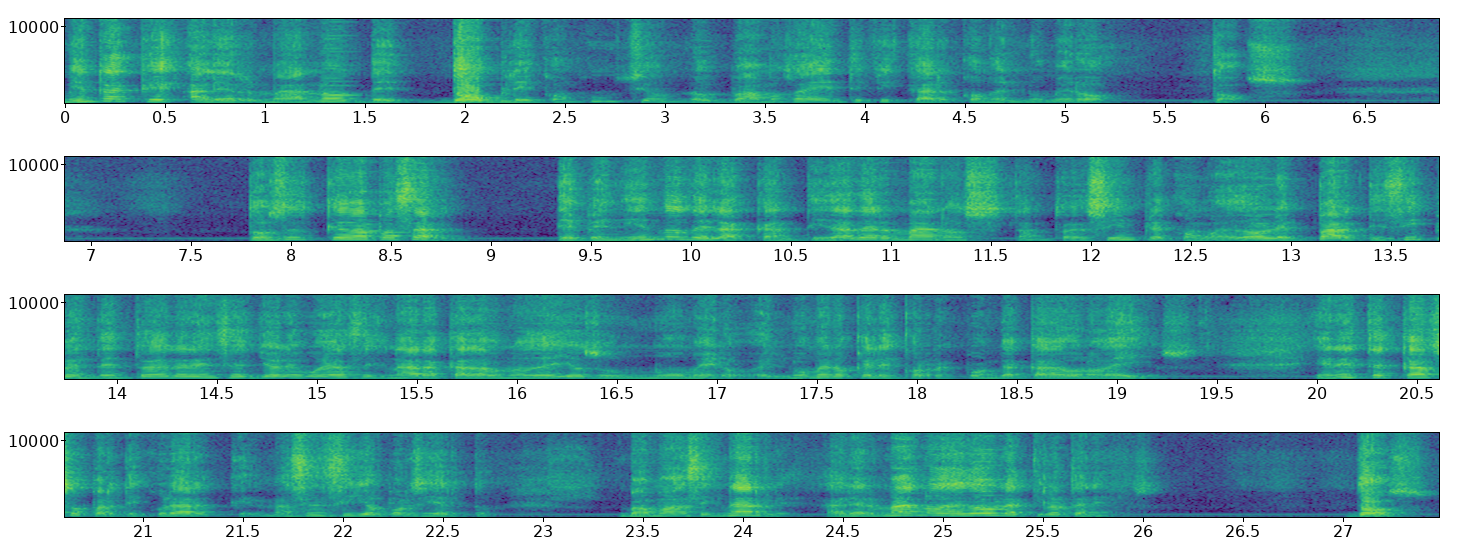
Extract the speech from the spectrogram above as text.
Mientras que al hermano de doble conjunción lo vamos a identificar con el número 2. Entonces, ¿qué va a pasar? Dependiendo de la cantidad de hermanos, tanto de simple como de doble, participen dentro de la herencia, yo les voy a asignar a cada uno de ellos un número, el número que le corresponde a cada uno de ellos. En este caso particular, que es el más sencillo por cierto, vamos a asignarle al hermano de doble, aquí lo tenemos, 2.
